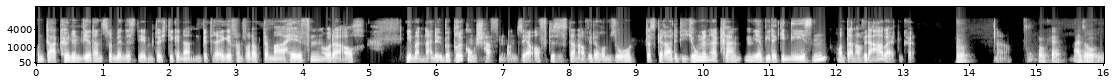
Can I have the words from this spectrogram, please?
Und da können wir dann zumindest eben durch die genannten Beträge von Frau Dr. Ma helfen oder auch jemanden eine Überbrückung schaffen. Und sehr oft ist es dann auch wiederum so, dass gerade die jungen Erkrankten ja wieder genesen und dann auch wieder arbeiten können. Mhm. Ja. Okay, also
